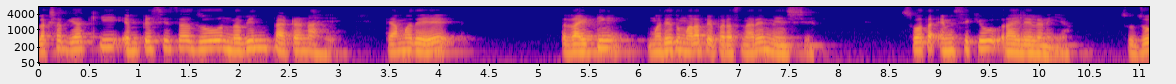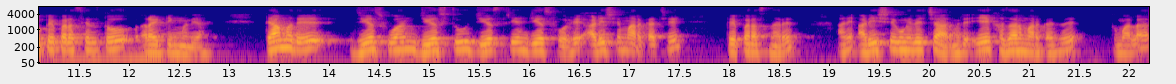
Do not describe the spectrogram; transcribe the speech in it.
लक्षात घ्या की एम पी एस सीचा जो नवीन पॅटर्न आहे त्यामध्ये रायटिंगमध्ये तुम्हाला पेपर असणार आहे मेन्सचे सो आता एम सी क्यू राहिलेला नाही आहे सो जो पेपर असेल तो रायटिंगमध्ये आहे. त्यामध्ये G S one G S two G S three आणि जी एस फोर हे अडीचशे मार्काचे पेपर असणार आहेत. आणि अडीचशे गुणिले चार म्हणजे एक हजार मार्काचे तुम्हाला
